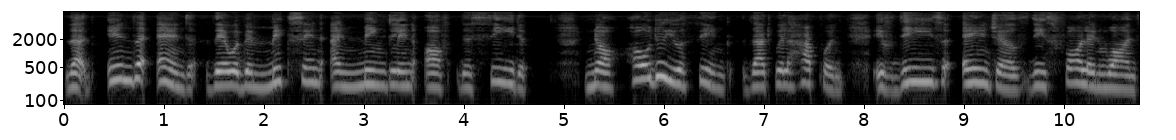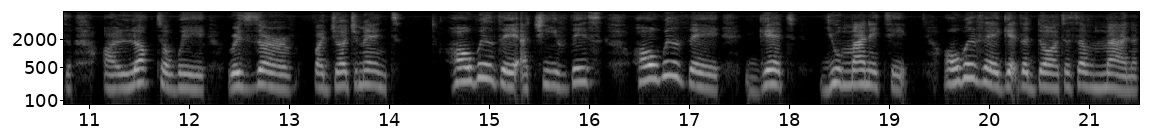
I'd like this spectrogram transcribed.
that in the end there will be mixing and mingling of the seed now, how do you think that will happen if these angels, these fallen ones, are locked away, reserved for judgment? How will they achieve this? How will they get humanity? How will they get the daughters of man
